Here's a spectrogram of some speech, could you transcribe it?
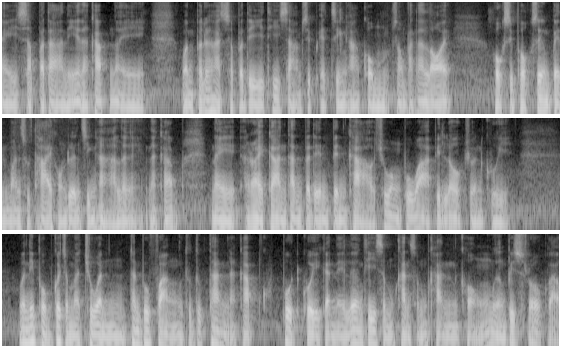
ในสัปดาห์นี้นะครับ ในวันพฤหัสบดีที่ 31 สิงหาคม 66 ซึ่งเป็นวันสุดท้ายของเดือนสิงหาเลยนะครับ ในรายการทันประเด็นเป็นข่าวช่วงผู้ว่าพิษโลกชวนคุย วันนี้ผมก็จะมาชวนท่านผู้ฟังทุกๆทท่านนะครับ พูดคุยกันในเรื่องที่สำคัญสำคัญของเมืองพิษโลกเรา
